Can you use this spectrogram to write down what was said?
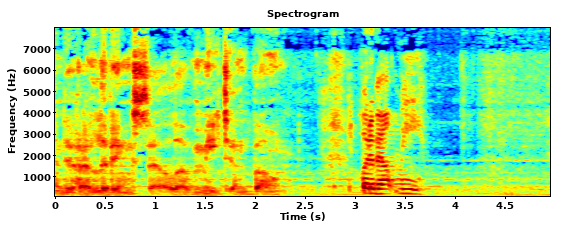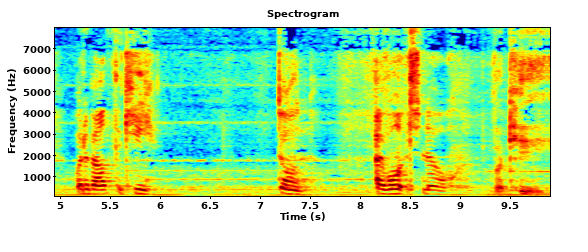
into her living cell of meat and bone. What about me? What about the key? Dawn, I want to know. The key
